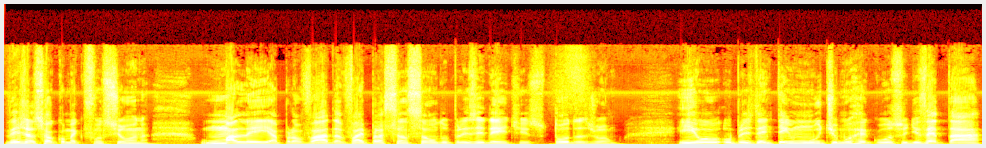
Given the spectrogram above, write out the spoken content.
Veja só como é que funciona. Uma lei aprovada vai para a sanção do presidente, isso todas vão. E o, o presidente tem um último recurso de vetar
